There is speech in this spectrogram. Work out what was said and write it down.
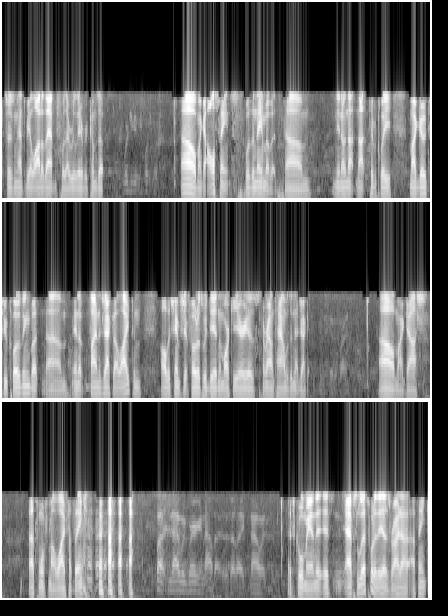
so there's gonna have to be a lot of that before that really ever comes up. Oh my God, All Saints was the name of it. Um, you know, not not typically my go-to clothing, but um, ended up finding a jacket I liked, and all the championship photos we did in the marquee areas around town was in that jacket. Oh my gosh, that's one for my wife, I think. but now we're wearing it now, though. Is that like now it's It's cool, man. It, it's absolutely that's what it is, right? I, I think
